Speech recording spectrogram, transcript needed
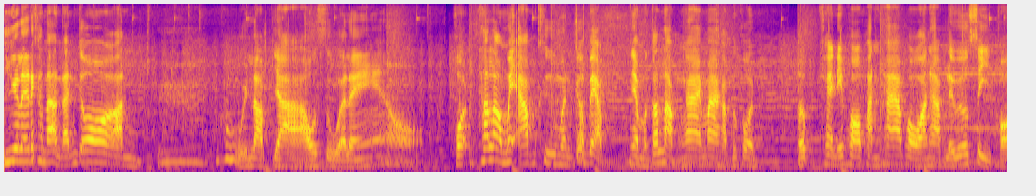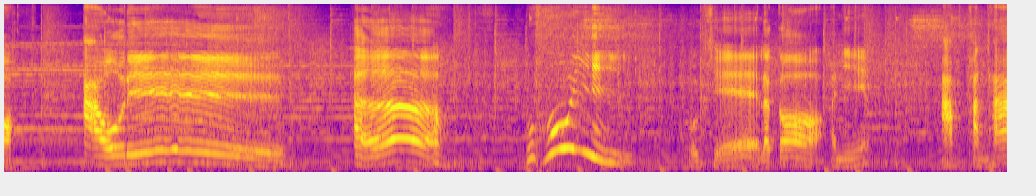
ยิงอะไรขนาดนั้นก่อน โอ้โหลับยาวสวยแล้วเพราะถ้าเราไม่อัพคือมันก็แบบเนี่ยมันก็หลับง่ายมากครับทุกคนปึ๊บแค่นี้พอพันห้าพอนะครับเลเวลสี่พอ เอาดิเออโอ้โหยโอเค แล้วก็อันนี้อัพพันห้า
